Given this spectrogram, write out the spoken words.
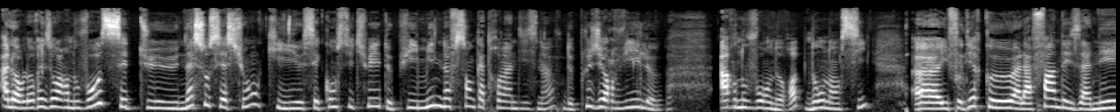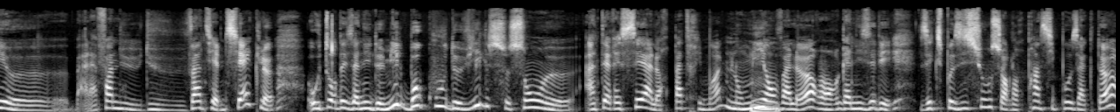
Alors, le réseau Art Nouveau, c'est une association qui s'est constituée depuis 1999 de plusieurs villes Art Nouveau en Europe, dont Nancy. Euh, il faut dire que à la fin des années, euh, bah, à la fin du XXe siècle, autour des années 2000, beaucoup de villes se sont euh, intéressées à leur patrimoine, l'ont mis mmh. en valeur, ont organisé des expositions sur leurs principaux acteurs,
